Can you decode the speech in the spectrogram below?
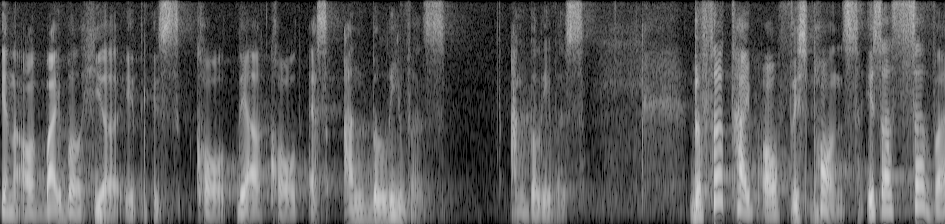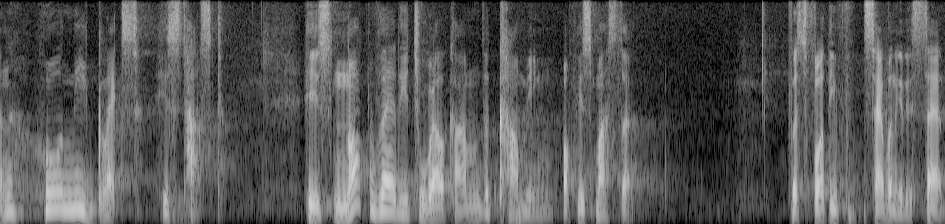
in our Bible here, it is called, they are called as unbelievers. Unbelievers. The third type of response is a servant who neglects his task. He is not ready to welcome the coming of his master. Verse 47 it is said,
